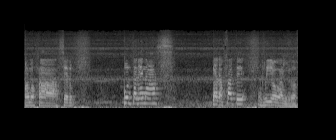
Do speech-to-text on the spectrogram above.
Vamos a hacer Punta Arenas, Calafate, Río Gallegos.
